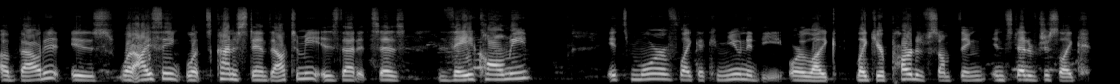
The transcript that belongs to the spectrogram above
about it is what I think what kind of stands out to me is that it says they call me it's more of like a community or like like you're part of something instead of just like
